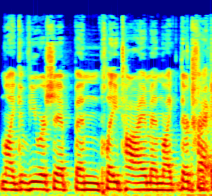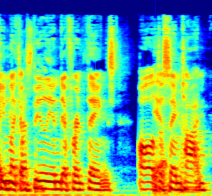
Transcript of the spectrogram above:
like viewership and playtime and like they're tracking like, a billion different things all at Yeah. the same time.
